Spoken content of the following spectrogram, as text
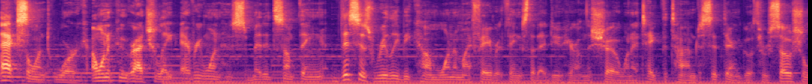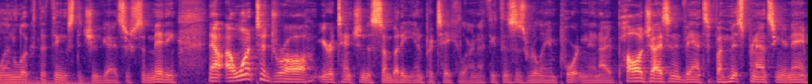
Excellent I want to congratulate everyone who submitted something. This has really become one of my favorite things that I do here on the show when I take the time to sit there and go through social and look at the things that you guys are submitting. Now, I want to draw your attention to somebody in particular, and I think this is really important. And I apologize in advance if I'm mispronouncing your name.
